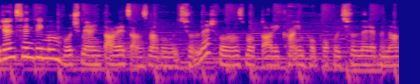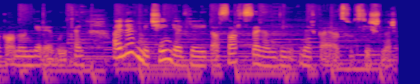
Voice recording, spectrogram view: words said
Իրենց են դիմում ոչ միայն տարեց անznավորություններ, որոնց մոտ տարիքային փոփոխությունները բնականon երևույթ են, այլև միջին եւ երիտասարդ սերնդի ներկայացուցիչներ։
